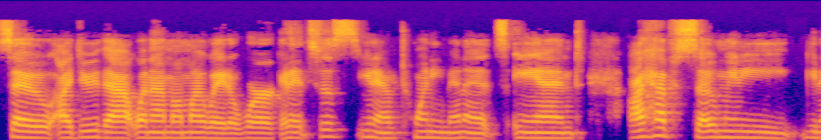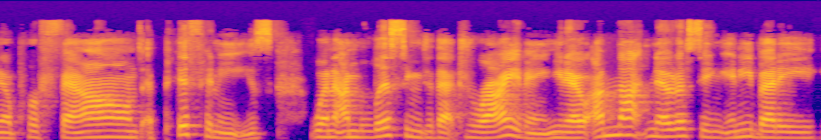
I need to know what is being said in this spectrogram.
so I do that when I'm on my way to work and it's just, you know, 20 minutes. And I have so many, you know, profound epiphanies when I'm listening to that driving. You know, I'm not noticing anybody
